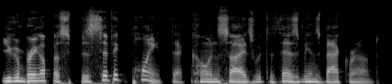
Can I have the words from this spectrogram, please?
You can bring up a specific point that coincides with the thespian's background.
